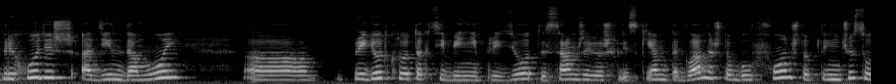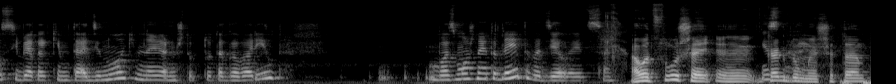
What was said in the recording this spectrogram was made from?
приходишь один домой, придет кто-то к тебе, не придет, ты сам живешь или с кем-то. Главное, чтобы был фон, чтобы ты не чувствовал себя каким-то одиноким, наверное, чтобы кто-то говорил. Возможно, это для этого делается. А вот слушай, э, как знаю. думаешь, это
